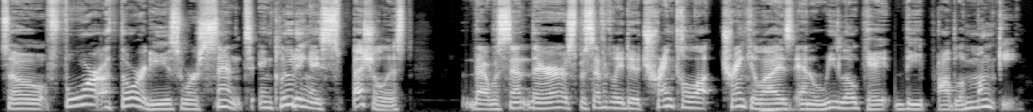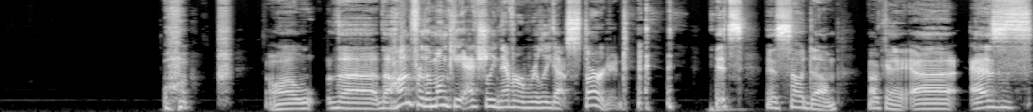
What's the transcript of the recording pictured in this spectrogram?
So four authorities were sent, including a specialist that was sent there specifically to tranquil- tranquilize and relocate the problem monkey. well, the the hunt for the monkey actually never really got started. it's it's so dumb. Okay, uh, as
